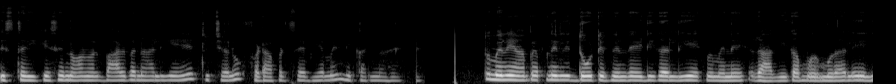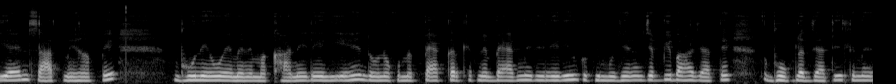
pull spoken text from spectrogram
इस तरीके से नॉर्मल बाल बना लिए हैं। तो चलो फटाफट से अभी हमें निकलना है। तो मैंने यहाँ पे अपने लिए दो टिफ़िन रेडी कर लिए। एक में मैंने रागी का मुरमुरा ले लिया है साथ में यहाँ पे भुने हुए मैंने मखाने ले लिए हैं। दोनों को मैं पैक करके अपने बैग में ले रही हूँ क्योंकि मुझे ना जब भी बाहर जाते हैं तो भूख लग जाती है इसलिए मैं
